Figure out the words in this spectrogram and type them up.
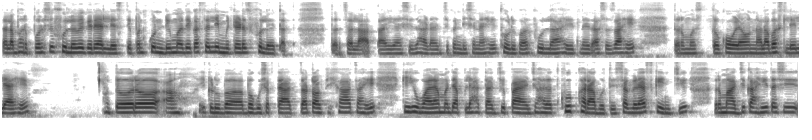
त्याला भरपूर अशी फुलं वगैरे आली असते पण कुंडीमध्ये कसं लिमिटेडच फुलं येतात. तर चला आता ही अशी झाडांची कंडिशन आहे. थोडीफार फुलं आहेत नाहीत असंच आहे. तर मस्त कोवळ्या उन्हाला बसलेले आहे. तर इकडं ब बघू शकता आजचा टॉपिक हाच आहे की हिवाळ्यामध्ये आपल्या हातांची पायांची हालत खूप खराब होते सगळ्या स्किनची तर माझी काही तशी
